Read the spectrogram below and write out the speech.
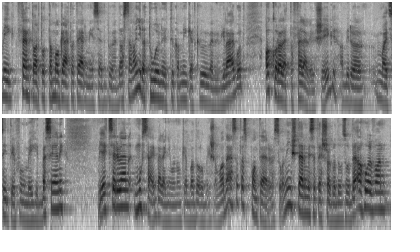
még fenntartotta magát a természetből, de aztán annyira túlnőttük a minket körülvevő világot, akkora lett a felelősség, amiről majd szintén fogunk még itt beszélni, hogy egyszerűen muszáj belenyúlnunk ebbe a dologba, és a vadászat az pont erről szól. Nincs természetes ragadozó, de ahol van,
